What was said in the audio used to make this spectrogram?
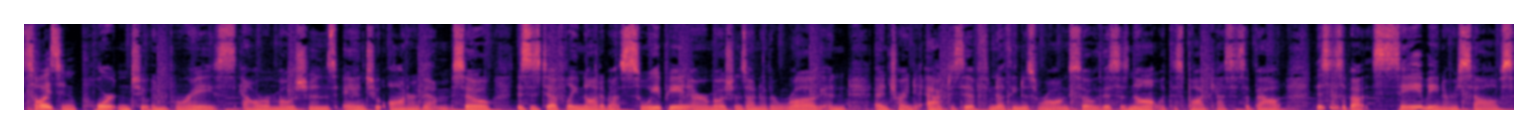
it's always important to embrace our emotions and to honor them. So this is definitely not about sweeping our emotions under the rug and and trying to act as if nothing is wrong. So this is not what this podcast is about. This is about saving ourselves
